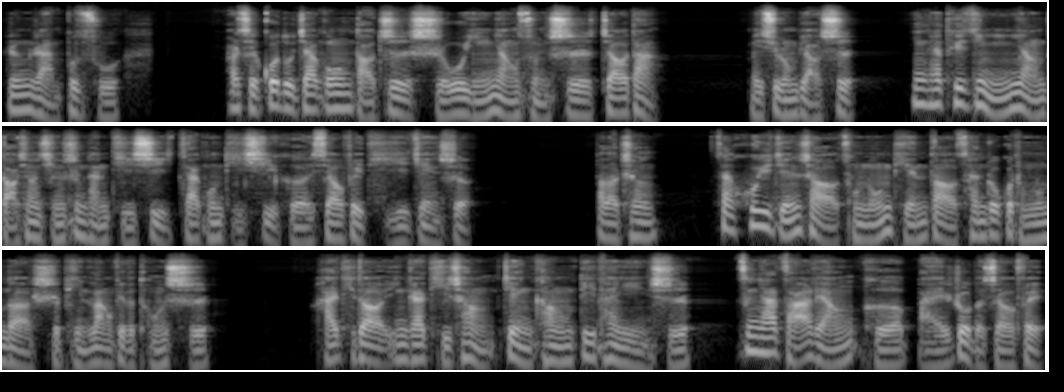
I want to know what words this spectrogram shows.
仍然不足，而且过度加工导致食物营养损失较大。梅旭荣表示。应该推进营养导向型生产体系、加工体系和消费体系建设。报道称，在呼吁减少从农田到餐桌过程中的食品浪费的同时，还提到应该提倡健康低碳饮食，增加杂粮和白肉的消费。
